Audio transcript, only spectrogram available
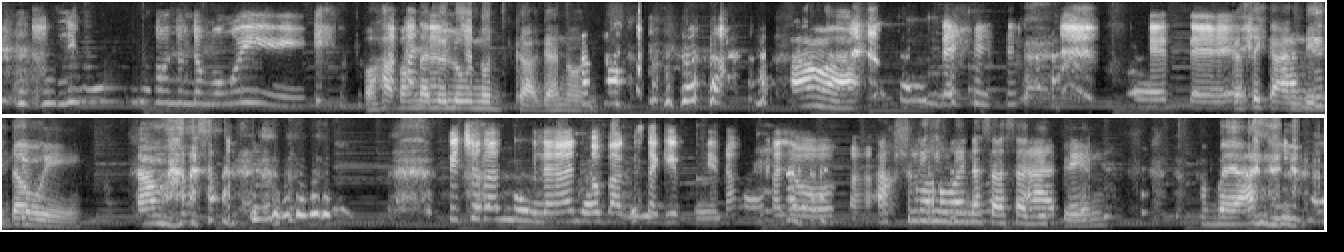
Hindi mo ano na mo eh. O habang nalulunod ka, ganon. Tama. Pwede. Pwede. Kasi candid Candid daw eh. Tama. Picturean muna, no, bago sa gipin. Nakakaloka. Actually, Oo, hindi naman nasasagipin. Pabayaan na lang.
